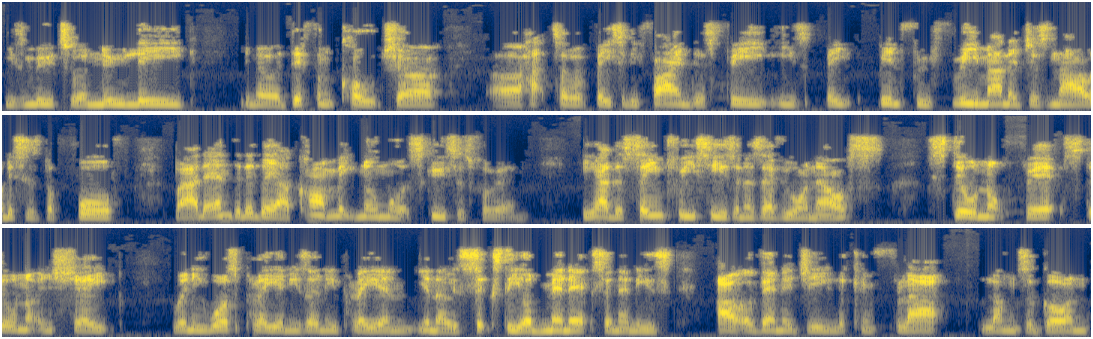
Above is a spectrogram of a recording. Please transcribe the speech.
He's moved to a new league, you know, a different culture uh, had to basically find his feet. He's be, been through three managers now. This is the fourth. But at the end of the day, I can't make no more excuses for him. He had the same free season as everyone else, still not fit, still not in shape. When he was playing, he's only playing, you know, 60 odd minutes and then he's out of energy, looking flat, lungs are gone.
